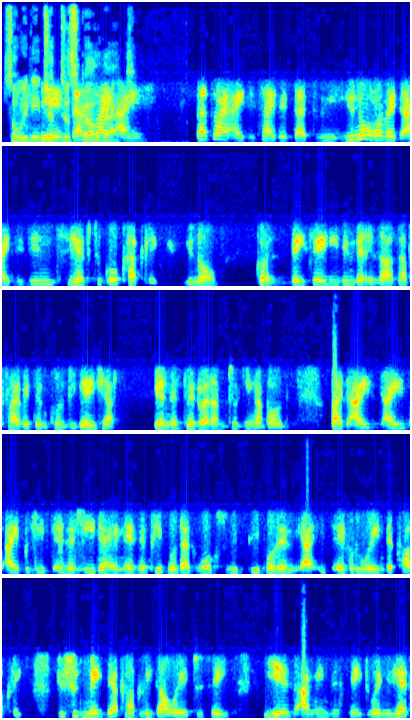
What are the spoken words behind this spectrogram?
So we need to Yes, that's dispel why that. I that's why I decided that we, you know, Robert, I didn't have to go public, you know, because they say even the results are private and confidential. You understand what I'm talking about? But I, I, I believe as a leader and as a people that works with people and uh, everywhere in the public, you should make their public aware to say, yes, I'm in the state. When you have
